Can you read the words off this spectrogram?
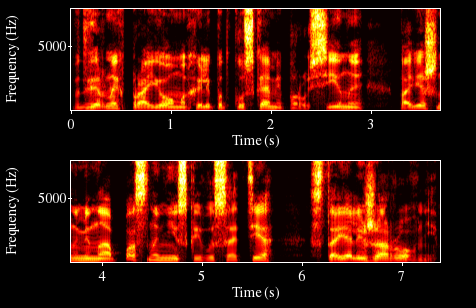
В дверных проемах или под кусками парусины, повешенными на опасно низкой высоте, стояли жаровни,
